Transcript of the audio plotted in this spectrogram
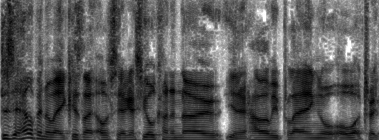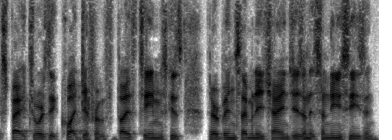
Does it help in a way? Because like obviously, I guess you'll kind of know, you know, how they'll be playing or, or what to expect, or is it quite different for both teams because there have been so many changes and it's a new season?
